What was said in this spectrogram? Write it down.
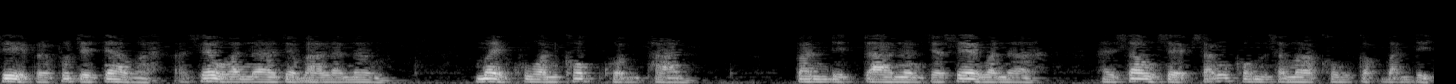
ที่พระพุทธเจ้าว่าเซวนาจะบาลานัง ไม่ควรคบคนผ่าน ปันดิตานันจะเซวนา ให้สร้างเสพสังคมสมาคมกับบัณฑิต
